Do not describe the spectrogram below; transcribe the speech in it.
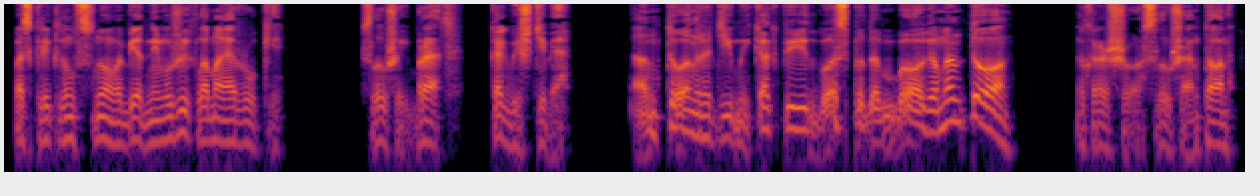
— воскликнул снова бедный мужик, ломая руки. — Слушай, брат, как бишь тебя? — Антон, родимый, как перед Господом Богом, Антон! — Ну хорошо, слушай, Антон, —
